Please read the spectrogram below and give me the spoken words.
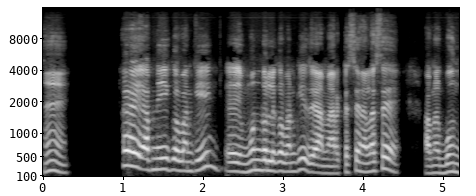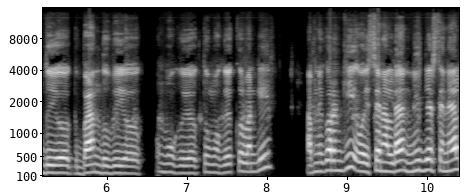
হ্যাঁ এই আপনি ই করবেন কি, এই মন ধরলে করবেন কি যে আমার একটা চ্যানেল আছে, আপনার বন্ধু হোক, বান্ধবী হোক, অমুক হোক, তমুক হোক, করবেন কি, আপনি করেন কি, ওই চ্যানেলটা নিজের চ্যানেল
